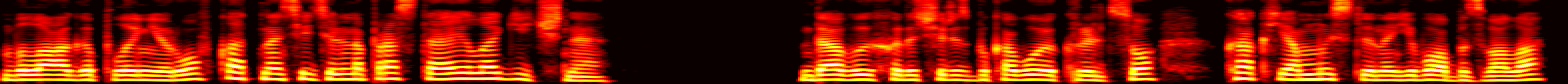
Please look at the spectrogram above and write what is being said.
Благо, планировка относительно простая и логичная — до выхода через боковое крыльцо, как я мысленно его обозвала,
